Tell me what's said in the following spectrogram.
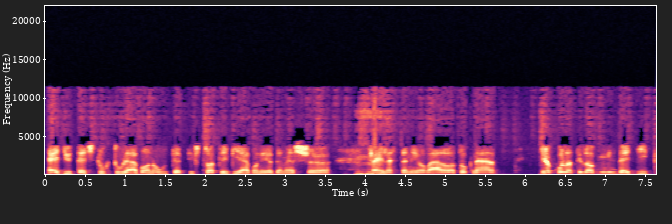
együtt egy struktúrában, ha úgy tetszik, stratégiában érdemes uh, Mhm. fejleszteni a vállalatoknál. Gyakorlatilag mindegyik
